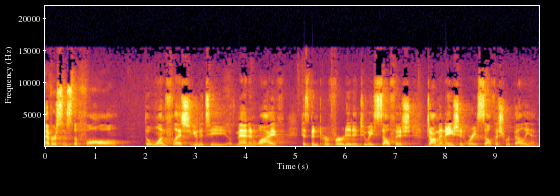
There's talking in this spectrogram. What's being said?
Ever since the fall, the one flesh unity of man and wife has been perverted into a selfish domination or a selfish rebellion.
